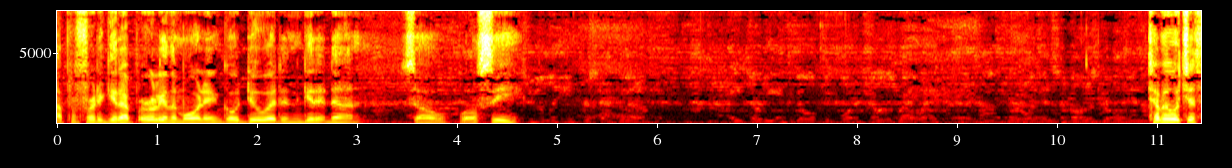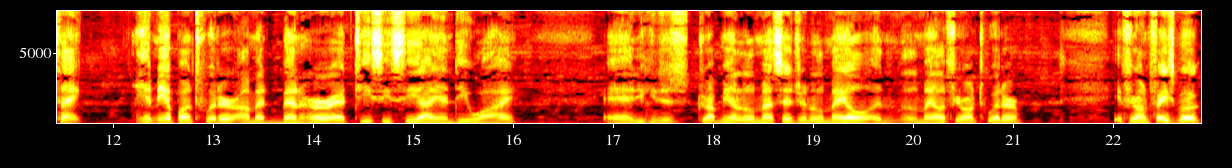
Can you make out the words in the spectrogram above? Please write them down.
I prefer to get up early in the morning, go do it, and get it done. So we'll see. Tell me what you think. Hit me up on Twitter. I'm at Ben Hur at TCCINDY. And you can just drop me a little message, a little mail, a little mail if you're on Twitter. If you're on Facebook,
